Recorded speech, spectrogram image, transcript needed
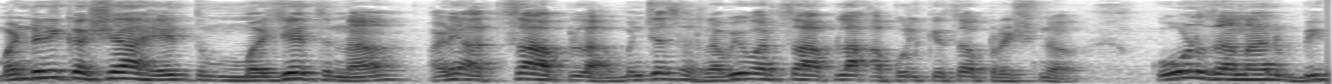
मंडळी कशा आहेत? मजेत ना? आणि आजचा आपला म्हणजेच रविवारचा आपला आपुलकीचा प्रश्न कोण जाणार बिग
